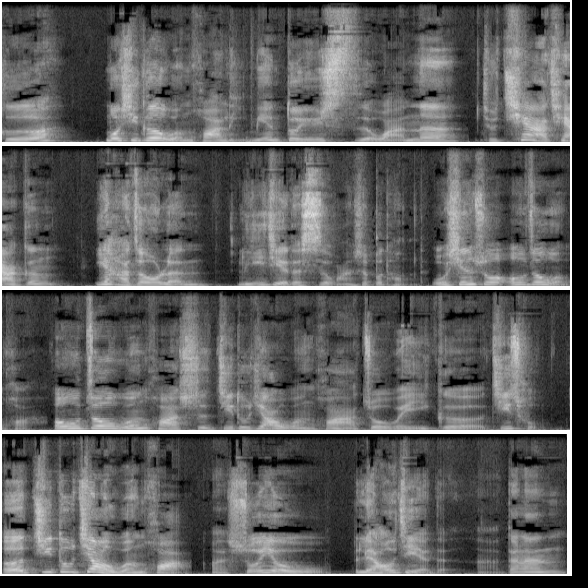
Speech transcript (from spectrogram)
和墨西哥文化里面对于死亡呢，就恰恰跟亚洲人理解的死亡是不同的。我先说欧洲文化，欧洲文化是基督教文化作为一个基础。而基督教文化啊，所有了解的啊，当然，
